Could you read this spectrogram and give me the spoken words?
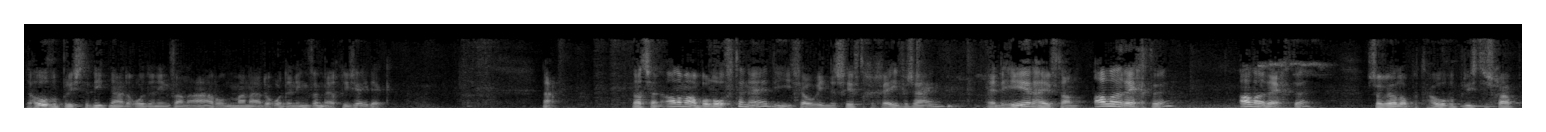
de hoge priester niet naar de ordening van Aaron, maar naar de ordening van Melchizedek. Nou, dat zijn allemaal beloften hè, die zo in de schrift gegeven zijn. En de Heer heeft dan alle rechten, alle rechten, zowel op het hoge priesterschap,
